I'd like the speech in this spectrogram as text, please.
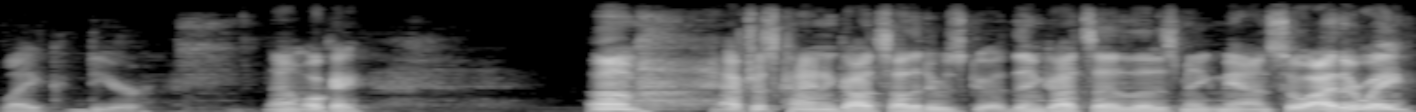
like deer. Um, okay. Um, after it's kind, God saw that it was good. Then God said, let us make man. So either way,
